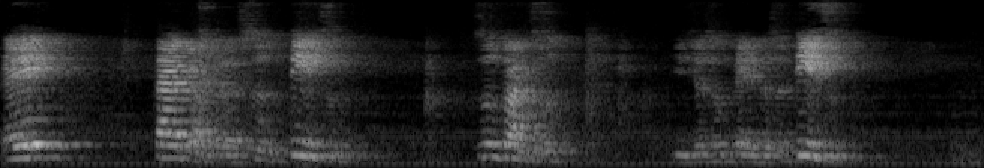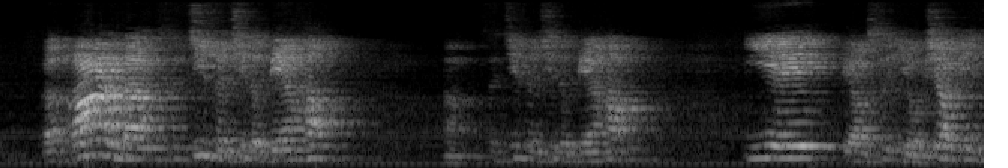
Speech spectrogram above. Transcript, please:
：a 代表的是地址字段值，也就是给的是地址；而 r 呢是寄存器的编号，啊，是寄存器的编号。e a 表示有效地址，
